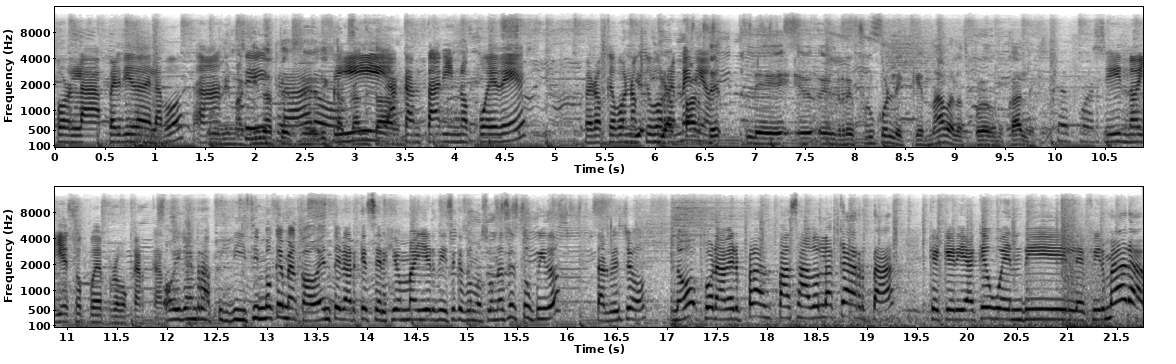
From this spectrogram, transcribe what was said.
¿Por la pérdida de la voz? Ah, Pues imagínate, se claro. dedica sí, a a cantar. y no puedes. Pero qué bueno y, que hubo y remedio. aparte, le- eh, el reflujo le quemaba las cuerdas vocales. Qué fuerte. Sí, no, y eso puede provocar cáncer. Oigan, rapidísimo que me acabo de enterar que Sergio Mayer dice que somos unos estúpidos, tal vez yo, ¿no? Por haber pa- pasado la carta que quería que Wendy le firmara.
